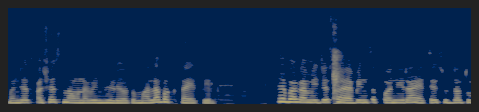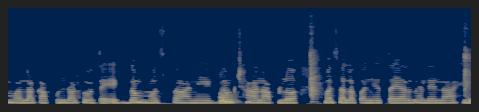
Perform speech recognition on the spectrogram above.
म्हणजेच असेच नवनवीन व्हिडिओ तुम्हाला बघता येतील. ते बघा मी जे सोयाबीनचं पनीर आहे ते सुद्धा तुम्हाला कापून दाखवते. एकदम मस्त आणि एकदम छान आपलं मसाला पनीर तयार झालेलं आहे.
